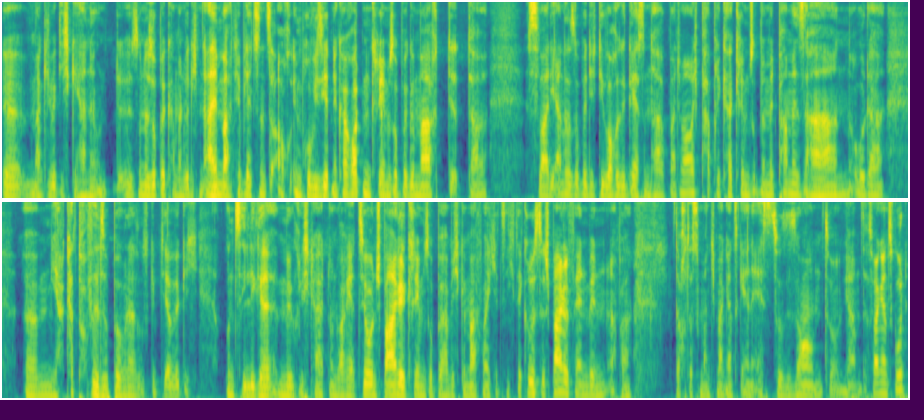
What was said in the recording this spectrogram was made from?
äh, mag ich wirklich gerne. Und äh, so eine Suppe kann man wirklich mit allem machen. Ich habe letztens auch improvisiert eine Karottencremesuppe gemacht. Da, es war die andere Suppe, die ich die Woche gegessen habe. Manchmal mache ich Paprikacremesuppe mit Parmesan oder ähm, ja, Kartoffelsuppe oder so. Es gibt ja wirklich unzählige Möglichkeiten und Variationen. Spargelcremesuppe habe ich gemacht, weil ich jetzt nicht der größte Spargelfan bin, aber doch das manchmal ganz gerne esse zur Saison und so. Ja, das war ganz gut.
